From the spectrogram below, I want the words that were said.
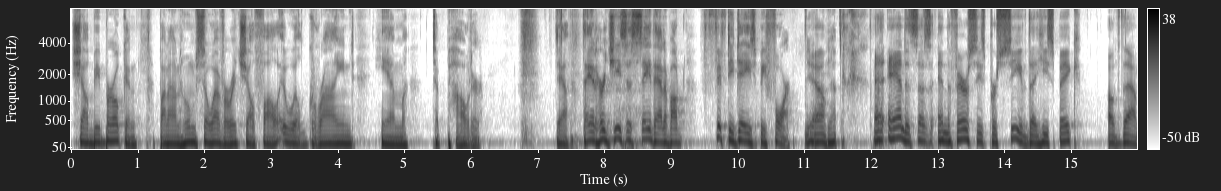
shall be broken, but on whomsoever it shall fall, it will grind him to powder. Yeah, they had heard Jesus say that about 50 days before. Yeah. Yeah. A- And it says, and the Pharisees perceived that he spake of them.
